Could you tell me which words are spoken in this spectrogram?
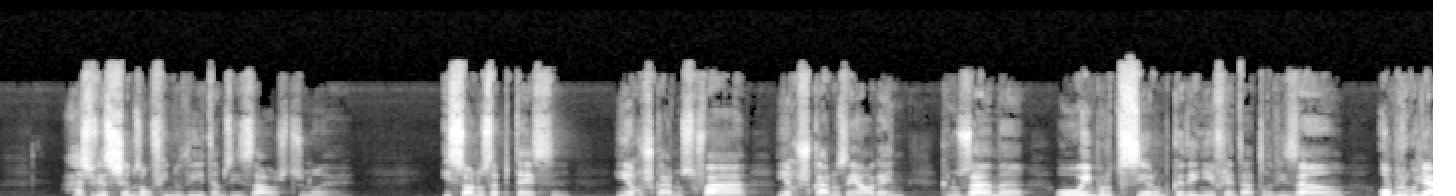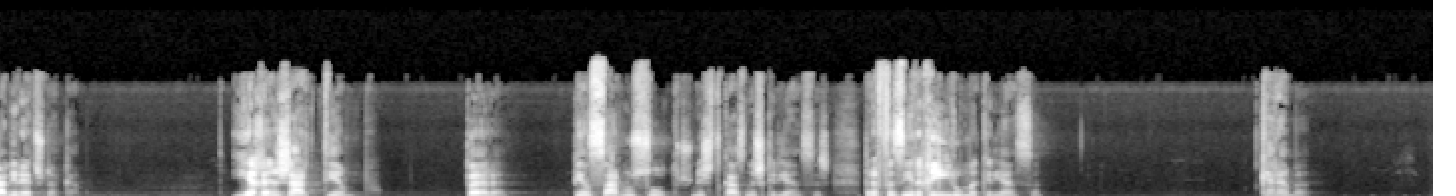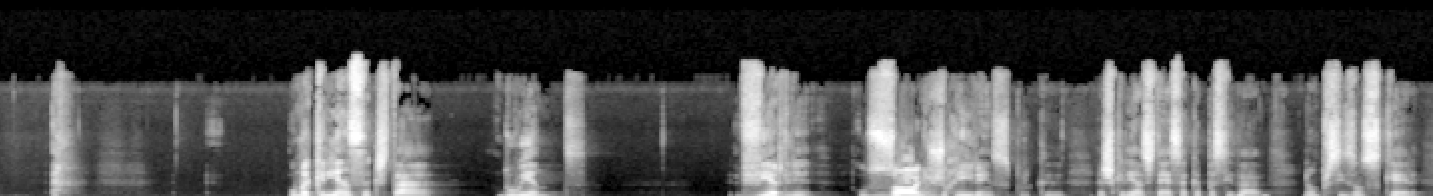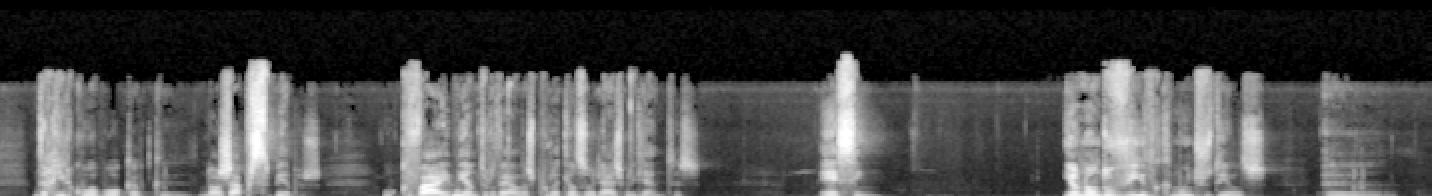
Às vezes chegamos a um fim do dia e estamos exaustos, não é? E só nos apetece enroscar no sofá, enroscar-nos em alguém que nos ama, ou embrutecer um bocadinho em frente à televisão, ou mergulhar diretos na cama. E arranjar tempo para pensar nos outros, neste caso nas crianças, para fazer rir uma criança. Caramba! Uma criança que está doente, ver-lhe os olhos rirem-se, porque as crianças têm essa capacidade, não precisam sequer de rir com a boca, porque nós já percebemos o que vai dentro delas por aqueles olhares brilhantes. É assim. Eu não duvido que muitos deles, eh,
